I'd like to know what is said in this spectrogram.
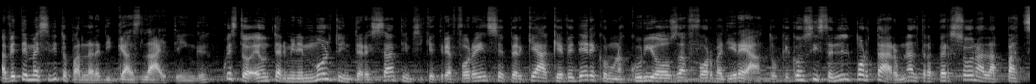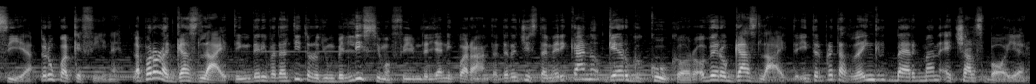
Avete mai sentito parlare di gaslighting? Questo è un termine molto interessante in psichiatria forense perché ha a che vedere con una curiosa forma di reato che consiste nel portare un'altra persona alla pazzia per un qualche fine. La parola gaslighting deriva dal titolo di un bellissimo film degli anni 40 del regista americano Georg Cukor, ovvero Gaslight, interpretato da Ingrid Bergman e Charles Boyer.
